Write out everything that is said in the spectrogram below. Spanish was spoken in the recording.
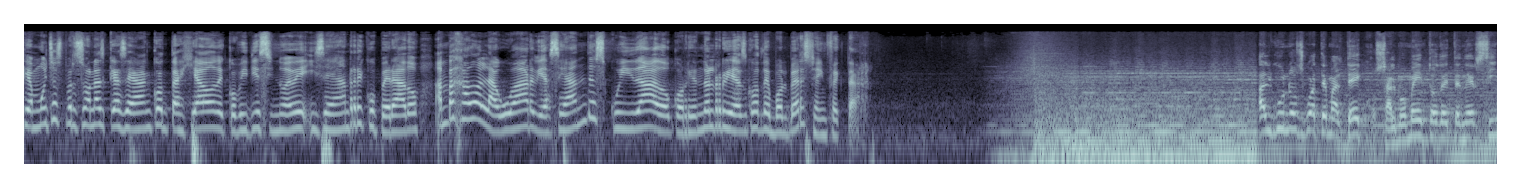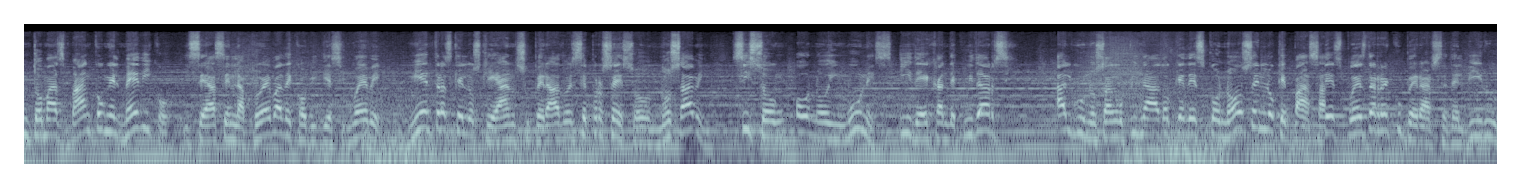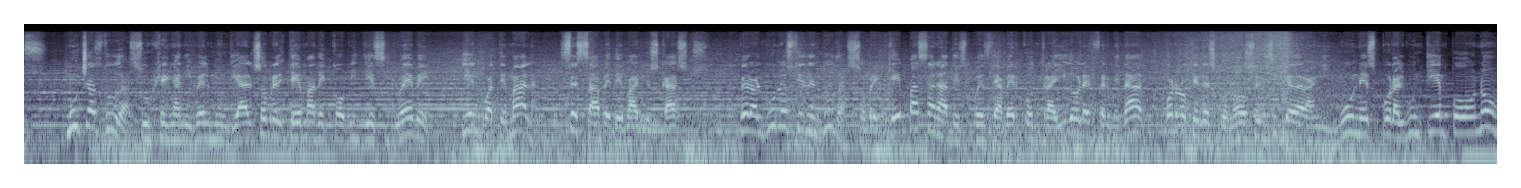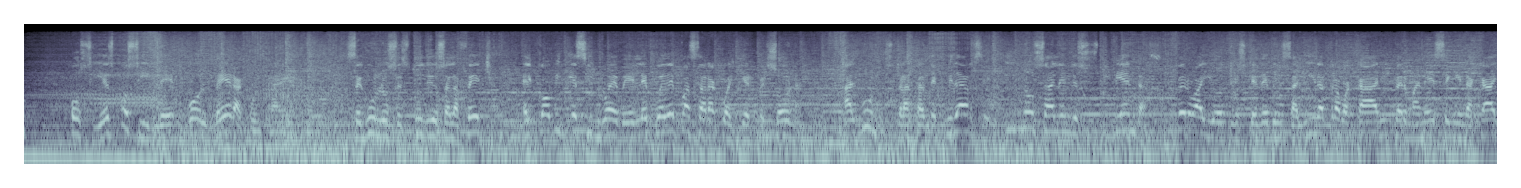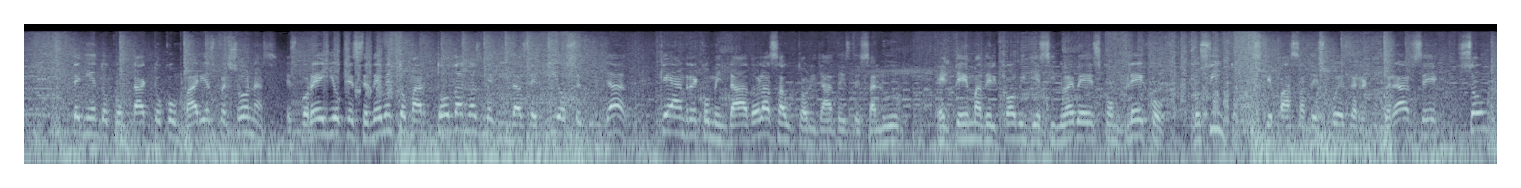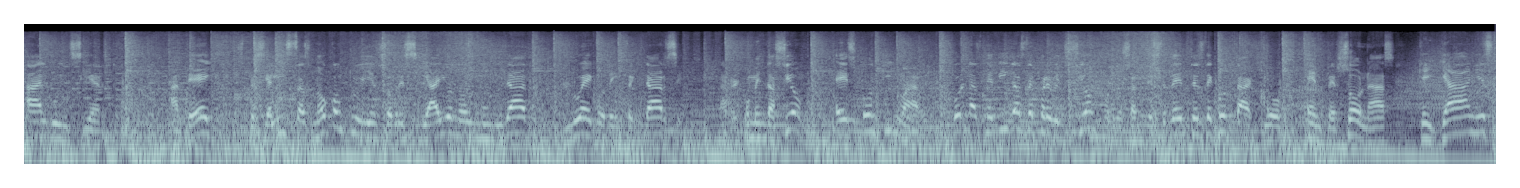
que muchas personas que se han contagiado de COVID-19 y se han recuperado han bajado la guardia, se han descuidado, corriendo el riesgo de volverse a infectar. Algunos guatemaltecos al momento de tener síntomas van con el médico y se hacen la prueba de COVID-19, mientras que los que han superado ese proceso no saben si son o no inmunes y dejan de cuidarse. Algunos han opinado que desconocen lo que pasa después de recuperarse del virus. Muchas dudas surgen a nivel mundial sobre el tema de COVID-19 y en Guatemala se sabe de varios casos. Pero algunos tienen dudas sobre qué pasará después de haber contraído la enfermedad, por lo que desconocen si quedarán inmunes por algún tiempo o no, o si es posible volver a contraerlo. Según los estudios a la fecha, el COVID-19 le puede pasar a cualquier persona. Algunos tratan de cuidarse y no salen de sus viviendas, pero hay otros que deben salir a trabajar y permanecen en la calle, teniendo contacto con varias personas. Es por ello que se deben tomar todas las medidas de bioseguridad que han recomendado las autoridades de salud. El tema del COVID-19 es complejo. Los síntomas que pasan después de recuperarse son algo incierto. Ante ello, especialistas no concluyen sobre si hay o no inmunidad luego de infectarse. La recomendación es continuar con las medidas de prevención por los antecedentes de contagio en personas que ya han estado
